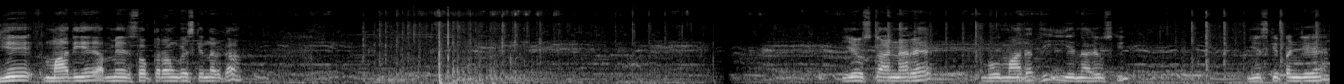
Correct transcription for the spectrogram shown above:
ये मादी है, अब मैं शौक कराऊँगा इसके नर का। ये उसका नर है, वो मादा थी, ये नर है उसकी। ये इसके पंजे हैं।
